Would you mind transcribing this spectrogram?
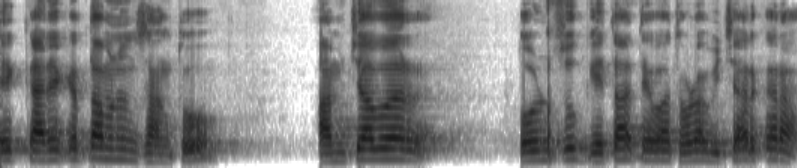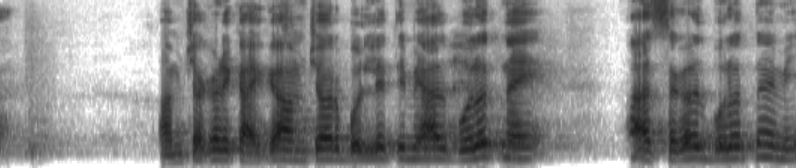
एक कार्यकर्ता म्हणून सांगतो आमच्यावर तोंडसूक घेता तेव्हा थोडा विचार करा. आमच्याकडे काय काय आमच्यावर बोलले ते मी आज बोलत नाही. आज सगळंच बोलत नाही मी.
